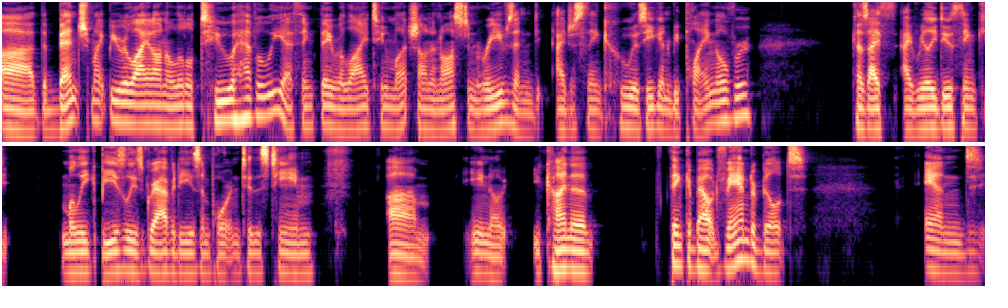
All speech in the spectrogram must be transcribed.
Uh, the bench might be relied on a little too heavily. I think they rely too much on an Austin Reaves, and I just think who is he going to be playing over? Because I th- I really do think Malik Beasley's gravity is important to this team. Um, you know, you kind of think about Vanderbilt and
